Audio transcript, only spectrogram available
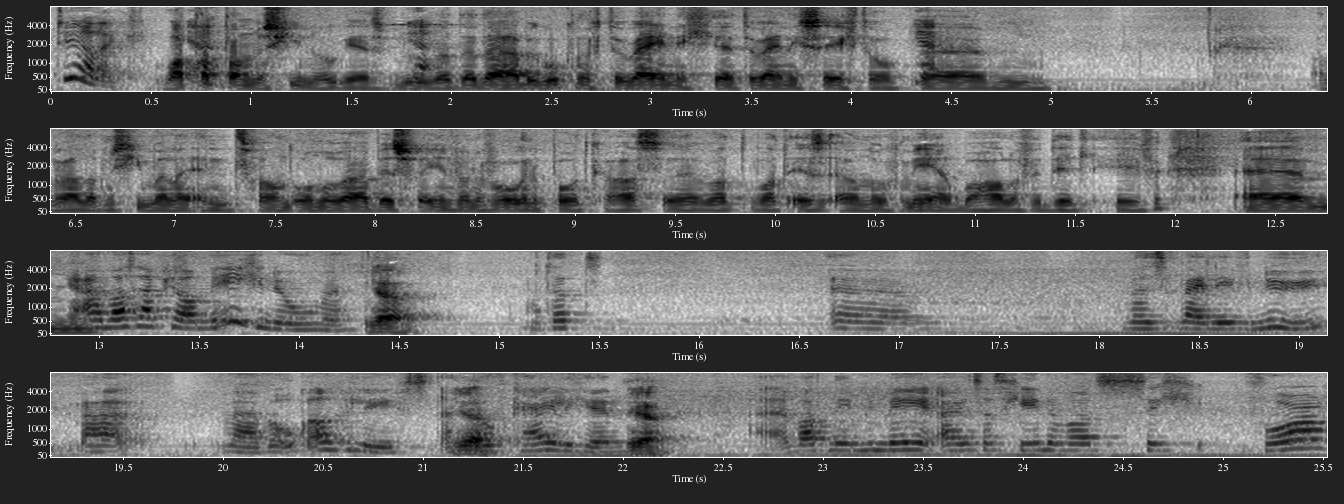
Tuurlijk. Wat Ja. dat dan misschien ook is. Bedoel, Ja. daar, daar heb ik ook nog te weinig, eh, te weinig zicht op. Ehm, alhoewel dat misschien wel een interessant onderwerp is voor een van de volgende podcasts. Eh, wat, wat is er nog meer behalve dit leven? Ehm, Ja, en wat heb je al meegenomen? Ja, Want dat... wij, wij leven nu, maar we hebben ook al geleefd. Daar geloof ik heilig in. ja, wat neem je mee uit datgene wat zich voor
